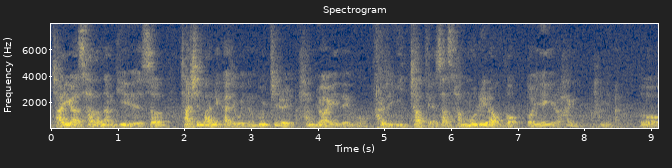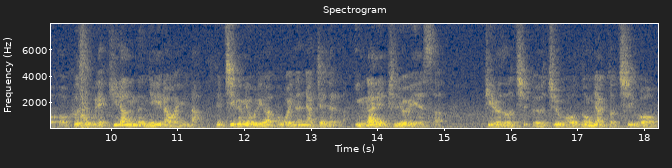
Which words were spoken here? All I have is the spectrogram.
자기가 살아남기 위해서 자신만이 가지고 있는 물질을 함유하게 되고 그래서 2차 대사 산물이라고도 또 얘기를 하- 합니다. 또 어, 그것을 우리가 기량 능력이라고 합니다. 지금의 우리가 보고 있는 약재들은 인간의 필요에 의해서 비료도 치- 어, 주고 농약도 치고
